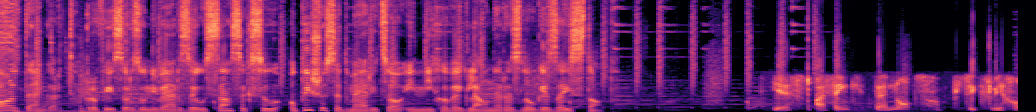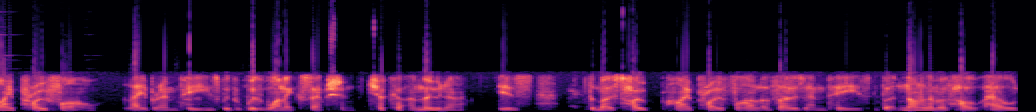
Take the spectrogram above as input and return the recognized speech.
Paul Taggart, profesor z univerze v Sussexu, opiše sedmerico in njihove glavne razloge za izstop. Yes, I think they're not particularly high profile Labour MPs, with, with one exception. Chuka Amuna is the most high profile of those MPs, but none of them have hold, held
